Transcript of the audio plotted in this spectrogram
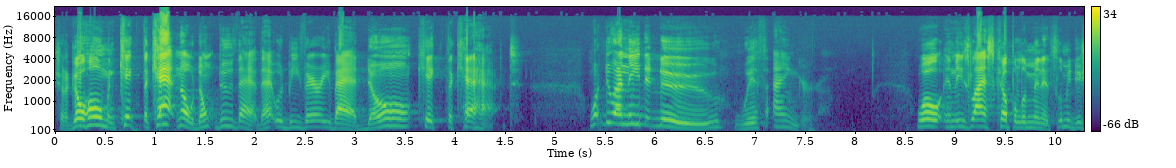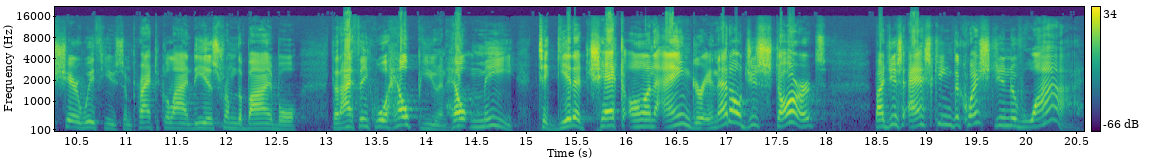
Should I go home and kick the cat? No, don't do that. That would be very bad. Don't kick the cat. What do I need to do with anger? Well, in these last couple of minutes, let me just share with you some practical ideas from the Bible that I think will help you and help me to get a check on anger. And that all just starts by just asking the question of why.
